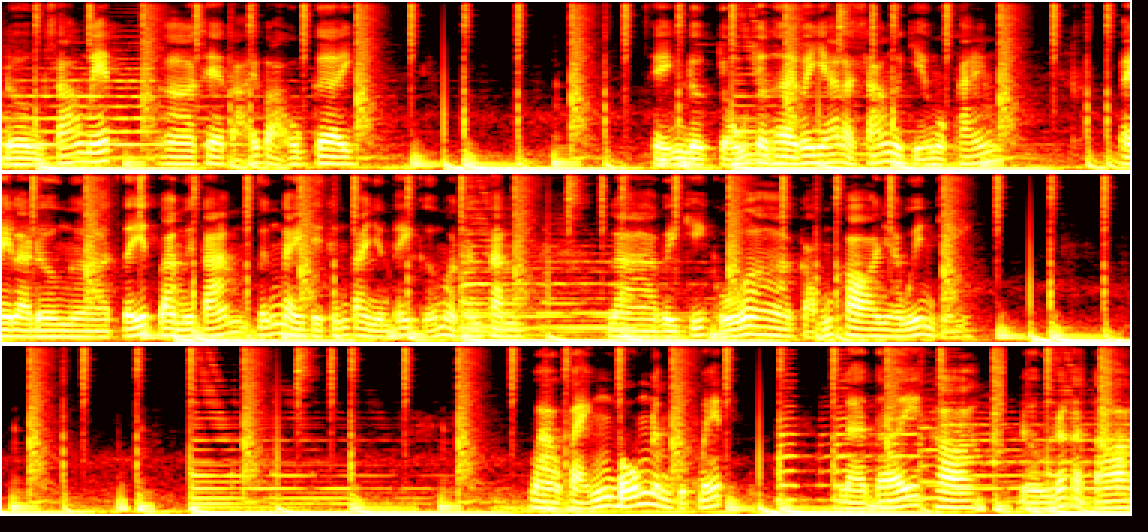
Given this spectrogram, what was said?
Đường 6m xe tải vào ok. Hiện được chủ cho thuê với giá là 60 triệu một tháng đây là đường ờ, TX38 đứng đây thì chúng ta nhìn thấy cửa màu xanh xanh là vị trí của ờ, cổng kho nha quý anh chị. Vào khoảng 4-50 mét là tới kho, đường rất là to.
